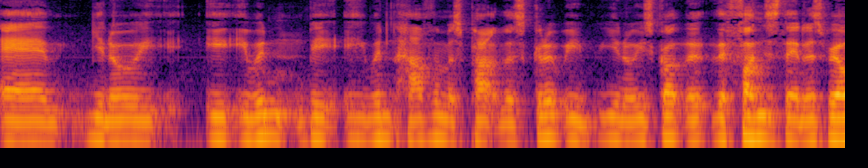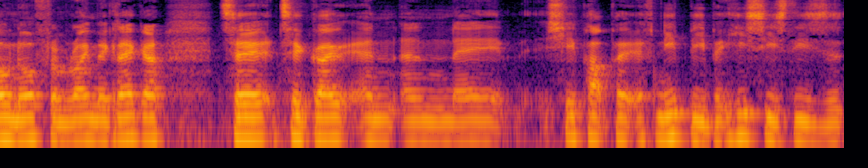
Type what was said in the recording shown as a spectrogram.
um, you know he, he wouldn't be he wouldn't have them as part of this group. He, you know he's got the, the funds there as we all know from Roy MacGregor to to go out and and uh, shape up if need be. But he sees these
